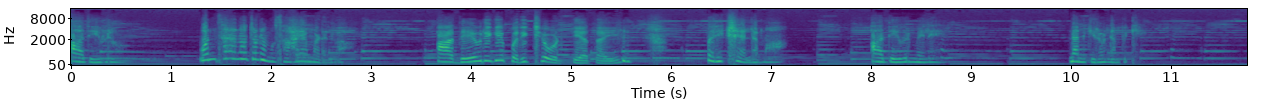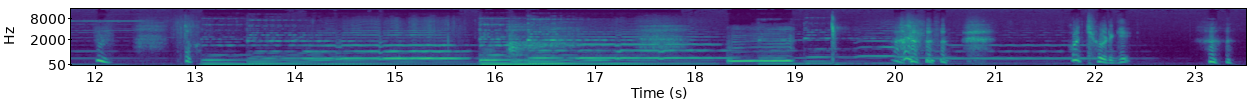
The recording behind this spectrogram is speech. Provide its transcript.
ಆ ದೇವರು ಒಂದ್ಸಲನಾದ್ರೂ ನಮಗೆ ಸಹಾಯ ಮಾಡಲ್ವಾ? ಆ ದೇವರಿಗೆ ಪರೀಕ್ಷೆ ಹೊಡ್ತೀಯ ತಾಯಿ? ಪರೀಕ್ಷೆ ಅಲ್ಲಮ್ಮ ಆ ದೇವರ ಮೇಲೆ ನನಗಿರೋ ನಂಬಿಕೆ. ಹ್ಮ್ ತಗೋ. ಹುಚ್ಚ ಹುಡುಗಿ.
